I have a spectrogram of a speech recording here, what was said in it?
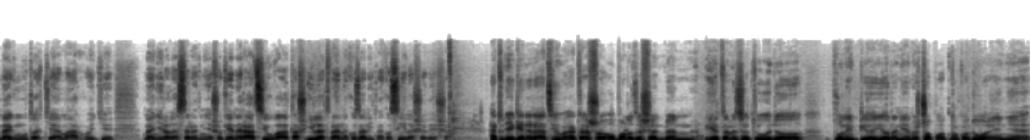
megmutatja már, hogy mennyire lesz eredményes a generációváltás, illetve ennek az elitnek a szélesedése. Hát ugye generációváltása abban az esetben értelmezhető, hogy a az olimpiai aranyérmes csapatnak a doenje,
